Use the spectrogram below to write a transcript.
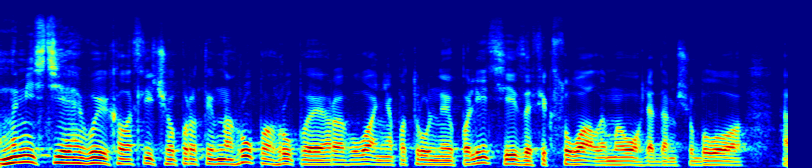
На місці виїхала слідчо-оперативна група, групи реагування патрульної поліції. Зафіксували ми оглядом, що було е,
